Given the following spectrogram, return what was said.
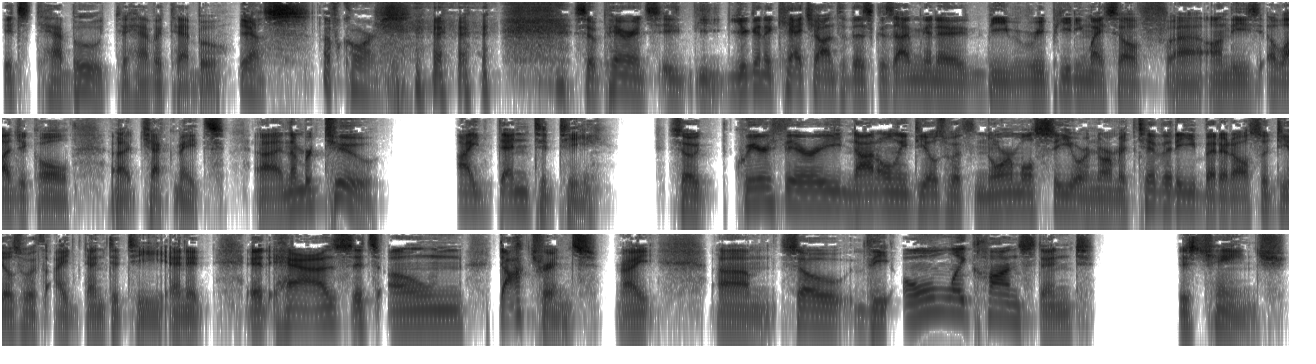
it's taboo to have a taboo. Yes, of course. so, parents, you're going to catch on to this because I'm going to be repeating myself uh, on these illogical uh, checkmates. Uh, number two, identity. So, queer theory not only deals with normalcy or normativity, but it also deals with identity, and it it has its own doctrines, right? Um, so the only constant is change.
